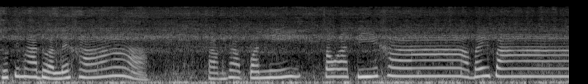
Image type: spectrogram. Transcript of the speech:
ชุติมาด่วนเลยค่ะสำหรับวันนี้ สวัสดีค่ะ บ๊ายบาย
